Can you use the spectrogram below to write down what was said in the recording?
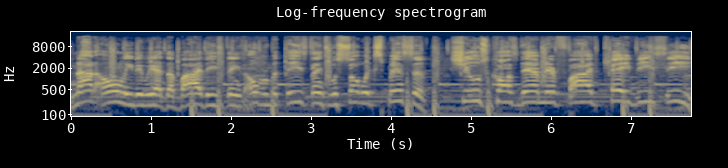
not only did we have to buy these things over, but these things were so expensive. Shoes cost damn near 5K VC.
